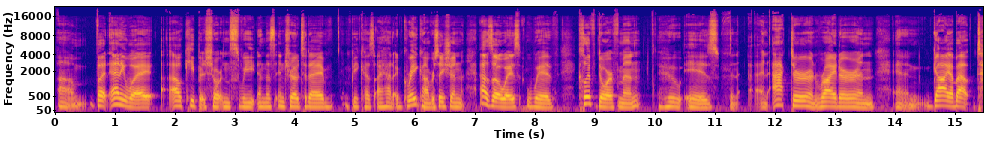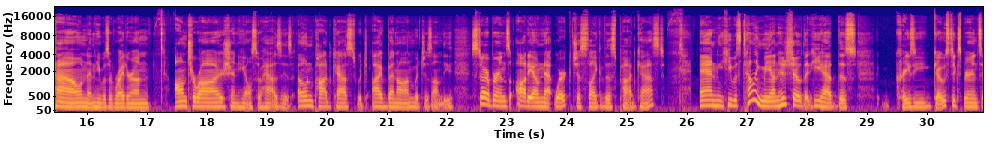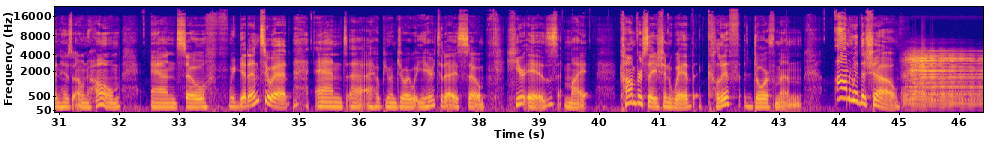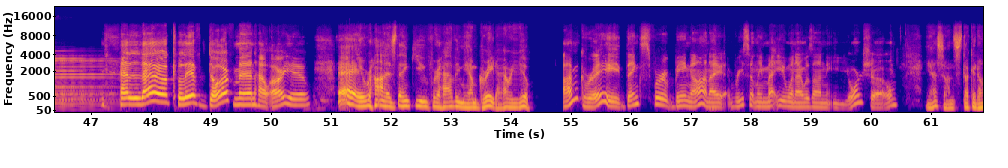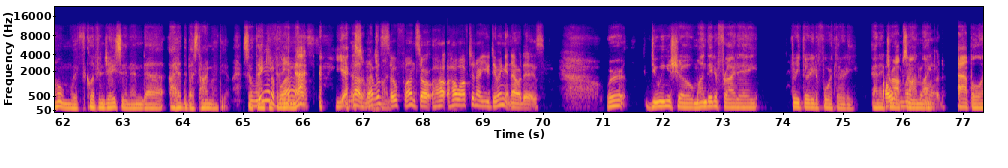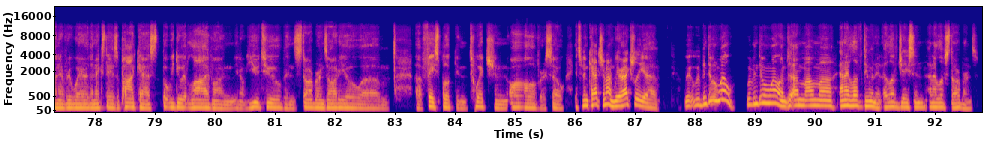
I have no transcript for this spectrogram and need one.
Um, but anyway, I'll keep it short and sweet in this intro today because I had a great conversation, as always, with Cliff Dorfman, who is an, an actor and writer and and guy about town, and he was a writer on Entourage, and he also has his own podcast, which I've been on, which is on the Starburns Audio Network, just like this podcast. And he was telling me on his show that he had this crazy ghost experience in his own home. And so we get into it. And uh, I hope you enjoy what you hear today. So here is my conversation with Cliff Dorfman. On with the show. Hello, Cliff Dorfman. How are you? Hey, Roz, thank you for having me. I'm great. How are you? I'm great. Thanks for being on. I recently met you when I was on your show. Yes, on Stuck at Home with Cliff and Jason, and uh, I had the best time with you. So We thank you for being that. yeah, Yeah, so that was fun. so fun. So, how, how often are you doing it nowadays? We're doing a show Monday to Friday, 3.30 to 4.30, and it Oh drops on like God. Apple and everywhere the next day as a podcast, but we do it live on, you know, YouTube and Starburns Audio, um, uh, Facebook and Twitch and all over. So it's been catching on. We're actually, uh, we, we've been doing well. We've been doing well. I'm, I'm, I'm uh, and I love doing it. I love Jason and I love Starburns.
